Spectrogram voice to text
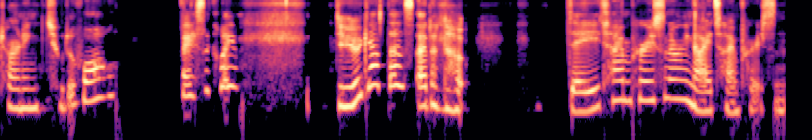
turning to the wall basically. Do you get this? I don't know. Daytime person or a nighttime person?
